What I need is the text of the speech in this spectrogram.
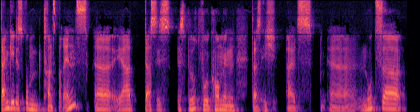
Dann geht es um Transparenz. Äh, ja, das ist, es wird wohl kommen, dass ich als äh, Nutzer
